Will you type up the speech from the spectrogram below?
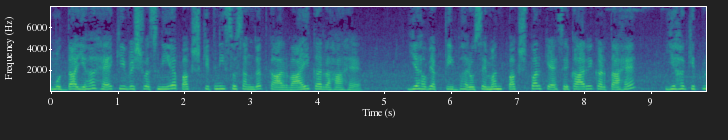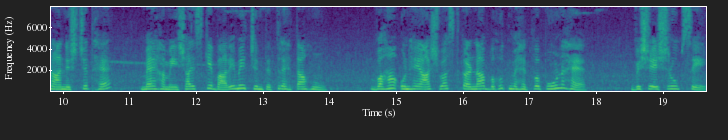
मुद्दा यह है कि विश्वसनीय पक्ष कितनी सुसंगत कार्रवाई कर रहा है। यह व्यक्ति भरोसेमंद पक्ष पर कैसे कार्य करता है? यह कितना निश्चित है? मैं हमेशा इसके बारे में चिंतित रहता हूँ। वहाँ उन्हें आश्वस्त करना बहुत महत्वपूर्ण है। विशेष रूप से,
